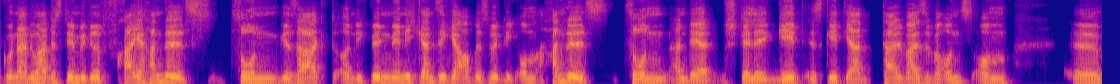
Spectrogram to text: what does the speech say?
Gunnar, du hattest den Begriff Freihandelszonen gesagt und ich bin mir nicht ganz sicher, ob es wirklich um Handelszonen an der Stelle geht. Es geht ja teilweise bei uns um, äh,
